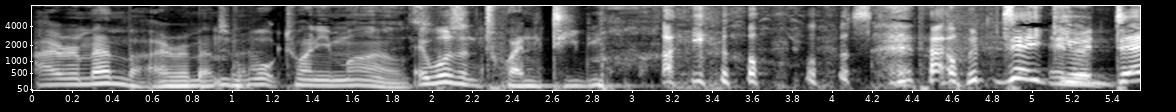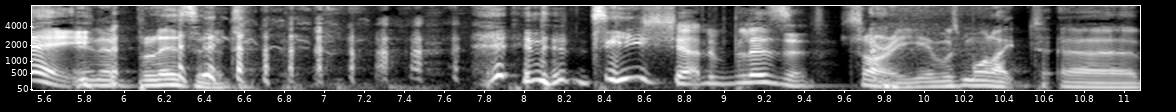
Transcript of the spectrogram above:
I remember. I To remember. walk twenty miles. It wasn't twenty miles. that would take in you a, a, day. in a blizzard. in a t-shirt a blizzard. Sorry, it was more like uh,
